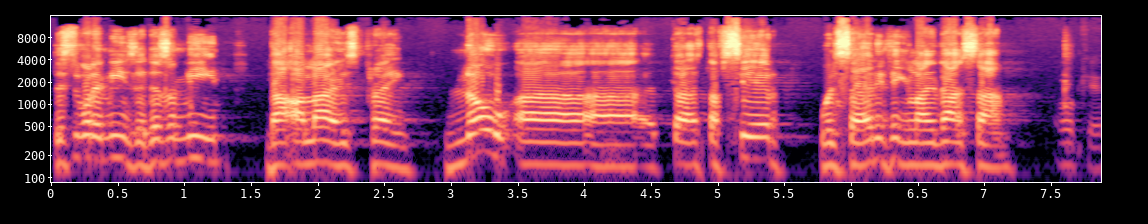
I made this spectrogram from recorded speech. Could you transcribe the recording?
This is what it means. It doesn't mean that Allah is praying. No tafsir will say anything like that, Sam. Okay.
